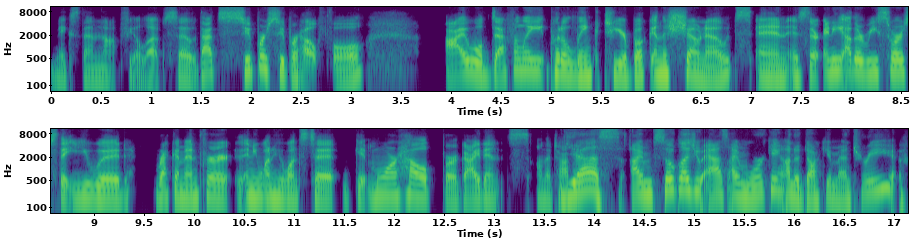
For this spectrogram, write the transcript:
makes them not feel loved. So that's super, super helpful. I will definitely put a link to your book in the show notes. And is there any other resource that you would recommend for anyone who wants to get more help or guidance on the topic? Yes, I'm so glad you asked. I'm working on a documentary of,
